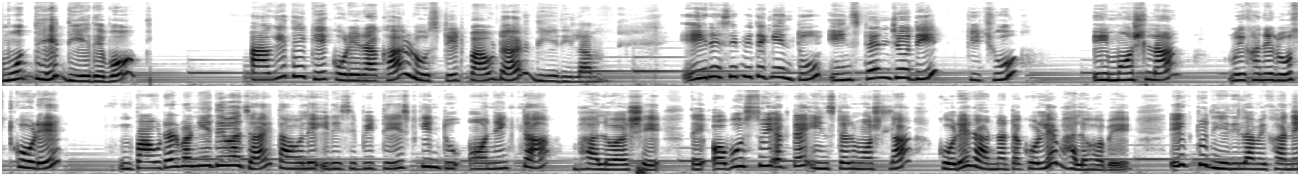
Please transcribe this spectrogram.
মধ্যে দিয়ে দেব আগে থেকে করে রাখা রোস্টেড পাউডার দিয়ে দিলাম। এই রেসিপিতে কিন্তু ইনস্ট্যান্ট যদি কিছু এই মশলা এখানে রোস্ট করে পাউডার বানিয়ে দেওয়া যায়, তাহলে এই রেসিপির টেস্ট কিন্তু অনেকটা ভালো আসে। তাই অবশ্যই একটা ইনস্ট্যান্ট মশলা করে রান্নাটা করলে ভালো হবে। একটু দিয়ে দিলাম এখানে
